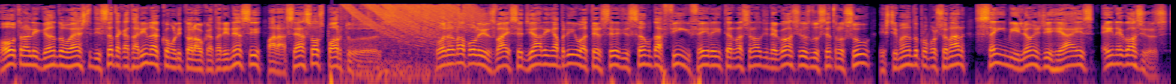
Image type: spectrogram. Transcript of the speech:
outra ligando o oeste de Santa Catarina com o litoral catarinense para acesso aos portos. Florianópolis vai sediar em abril a terceira edição da FIM, Feira Internacional de Negócios no Centro-Sul, estimando proporcionar 100 milhões de reais em negócios.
